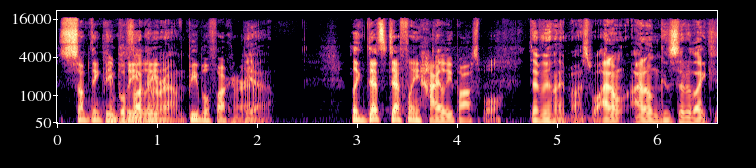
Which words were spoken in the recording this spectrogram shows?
something People completely fucking around. people fucking around. Yeah, Like that's definitely highly possible. Definitely possible. I don't. I don't consider like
